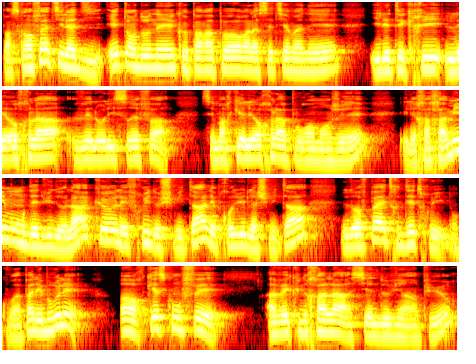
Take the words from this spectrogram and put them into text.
Parce qu'en fait, il a dit, étant donné que par rapport à la septième année, il est écrit Leochla velolisrefa, c'est marqué les ochla pour en manger. Et les chachamim ont déduit de là que les fruits de Shemitah, les produits de la Shemitah, ne doivent pas être détruits. Donc on ne va pas les brûler. Or, qu'est-ce qu'on fait avec une chala si elle devient impure?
